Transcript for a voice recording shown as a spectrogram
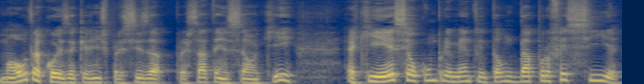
Uma outra coisa que a gente precisa prestar atenção aqui que esse é o cumprimento, então, da profecia.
